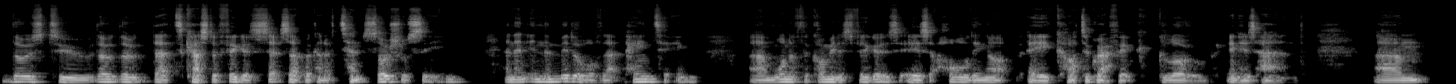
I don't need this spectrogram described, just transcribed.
those two, th- th- that cast of figures sets up a kind of tense social scene. And then in the middle of that painting, um, one of the communist figures is holding up a cartographic globe in his hand, um,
